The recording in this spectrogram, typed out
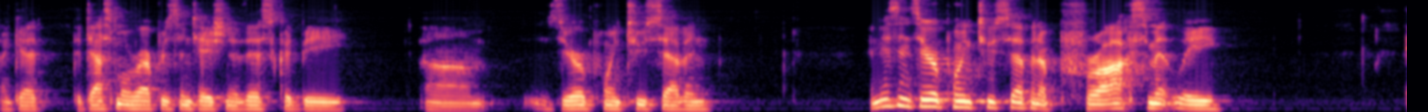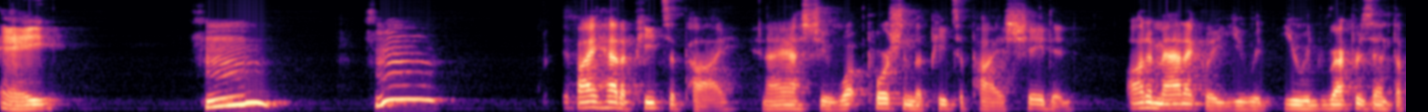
I get the decimal representation of this could be um, 0.27. And isn't 0.27 approximately a? Hmm? Hmm? If I had a pizza pie and I asked you what portion of the pizza pie is shaded, automatically you would, you would represent the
